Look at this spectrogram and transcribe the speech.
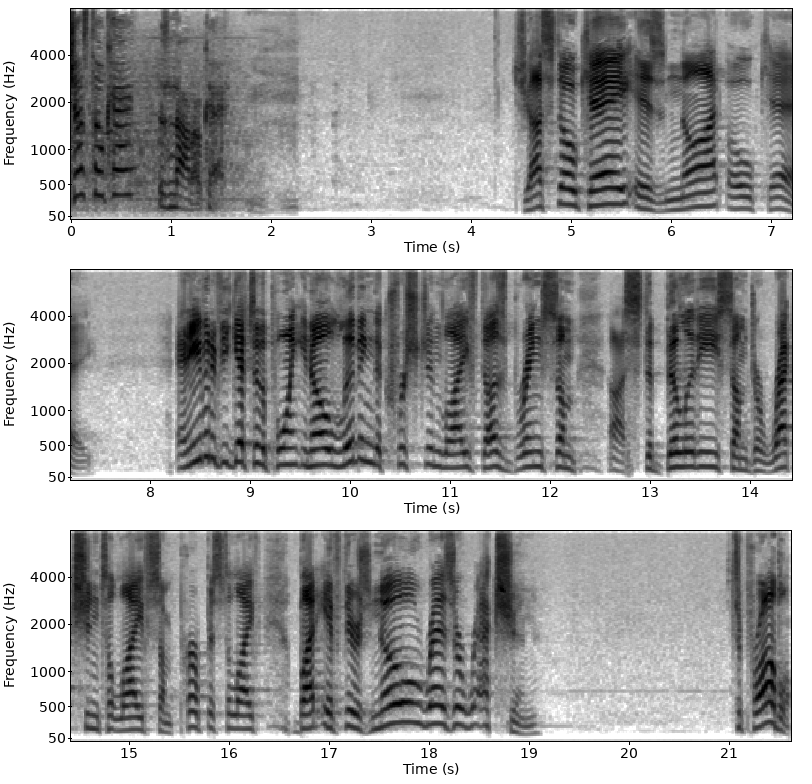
Just okay is not okay. Just okay is not okay. And even if you get to the point, you know, living the Christian life does bring some uh, stability, some direction to life, some purpose to life. But if there's no resurrection, it's a problem.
